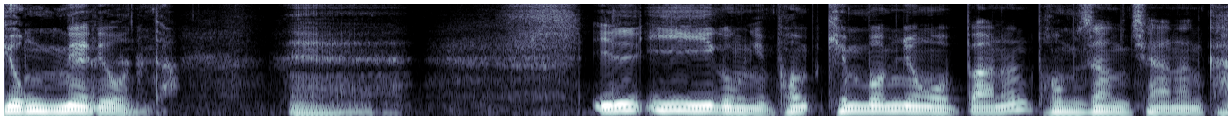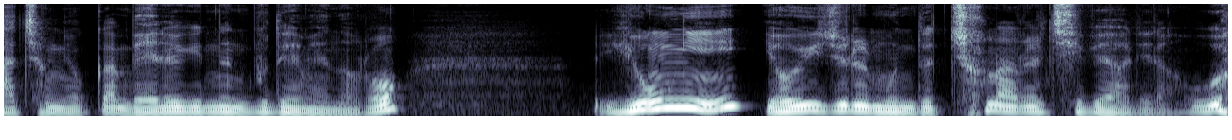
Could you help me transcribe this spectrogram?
욕 내려온다. 예. 1220님, 범, 김범용 오빠는 범상치 않은 가창력과 매력 있는 무대 매너로 용이 여의주를 문듯 천하를 지배하리라. 우와.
